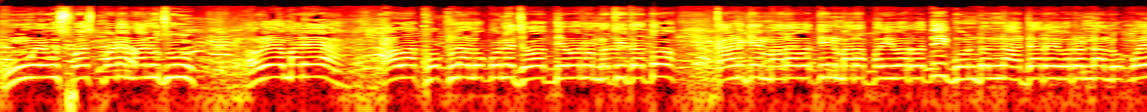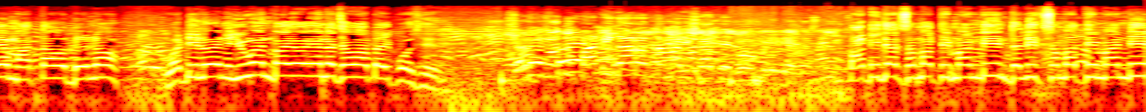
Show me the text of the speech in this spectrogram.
હું એવું સ્પષ્ટપણે માનું છું હવે અમારે આવા ખોખલા લોકોને જવાબ દેવાનો નથી થતો કારણ કે મારા વતીને મારા પરિવાર વતી ગોંડલના અઢારે વર્ષના લોકોએ માતાઓ બહેનો વડીલો અને યુવાન ભાઈઓએ એને જવાબ આપ્યો છે પાટીદારો સમાજથી માંડી દલિત સમાજથી માંડી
